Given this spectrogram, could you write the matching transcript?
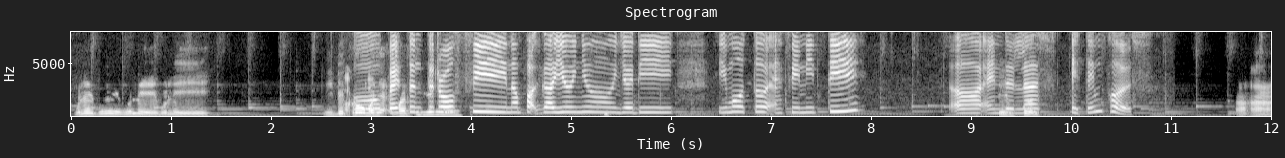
Boleh, boleh, boleh, boleh. Ni The Crow Oh, banyak mati ni. trophy. Nampak gayanya jadi immortal infinity. Uh, and the Tempest. last... Eh. Ha ah.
